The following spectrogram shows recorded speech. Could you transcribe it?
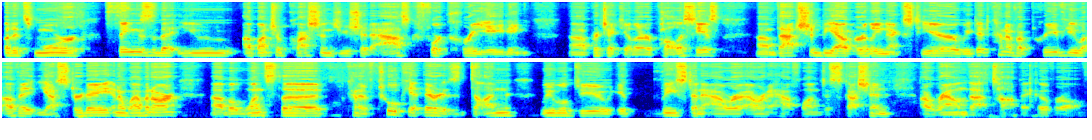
but it's more things that you a bunch of questions you should ask for creating uh, particular policies. Um, that should be out early next year. We did kind of a preview of it yesterday in a webinar, Uh, but once the kind of toolkit there is done, we will do at least an hour, hour and a half long discussion around that topic overall.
